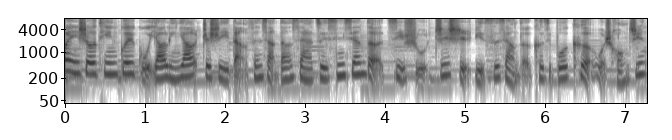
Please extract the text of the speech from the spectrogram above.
欢迎收听硅谷幺零幺，这是一档分享当下最新鲜的技术知识与思想的科技播客。我是红军。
